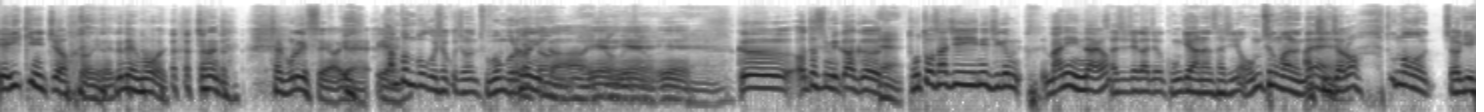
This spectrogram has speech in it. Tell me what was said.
예, 있긴 있죠. 예. 근데 뭐, 저는 잘 모르겠어요. 예. 예. 한 번 보고 오셨고 저는 두 번 보러 갔다 그러니까 온 예, 그런 예, 거죠. 예. 그 어떻습니까? 그 예. 도토 사진이 지금 많이 있나요? 사실 제가 저 공개 안 한 사진이 엄청 많은데 아, 진짜로? 하도 뭐 저기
